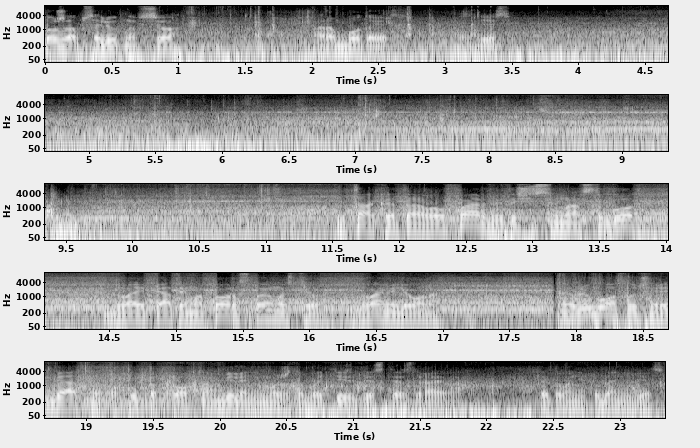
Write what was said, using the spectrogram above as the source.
Тоже абсолютно все работает здесь. Итак, это Wildfire 2017 год, 2.5 мотор стоимостью 2 миллиона. Но в любом случае, ребят, покупка такого автомобиля не может обойтись без тест-драйва. От этого никуда не деться.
